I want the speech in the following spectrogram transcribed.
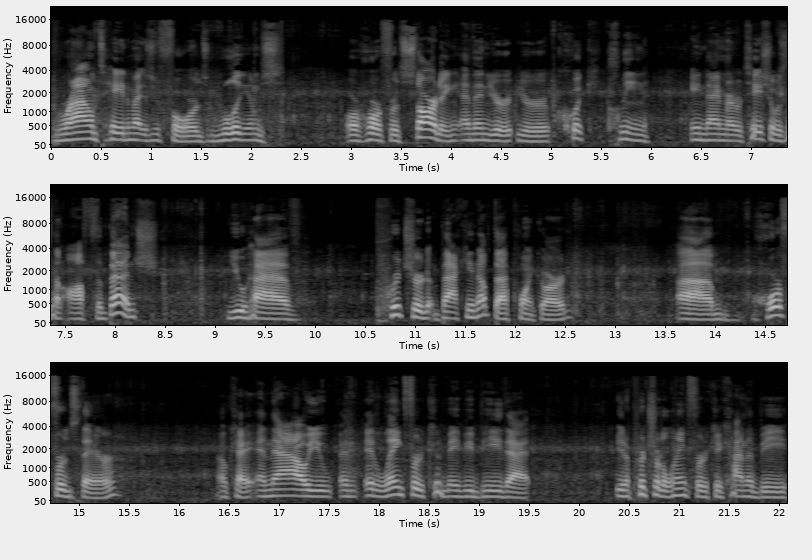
Brown, Tatum as your forwards, Williams or Horford starting, and then your, your quick, clean a nine man rotation was then off the bench. You have Pritchard backing up that point guard. Um, Horford's there. Okay, and now you and, and Langford could maybe be that, you know, Pritchard or Langford could kind of be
